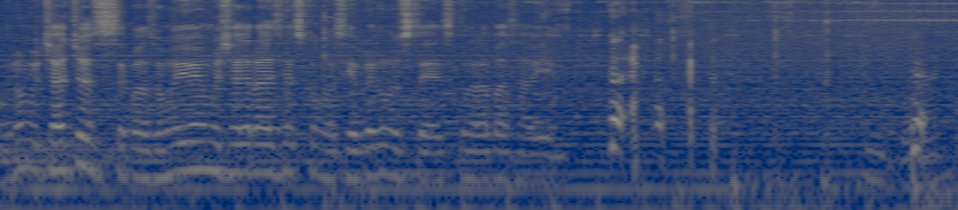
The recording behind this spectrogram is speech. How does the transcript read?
Bueno muchachos, se pasó muy bien, muchas gracias como siempre con ustedes, como la pasa bien.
